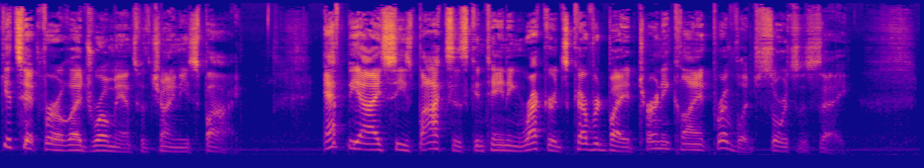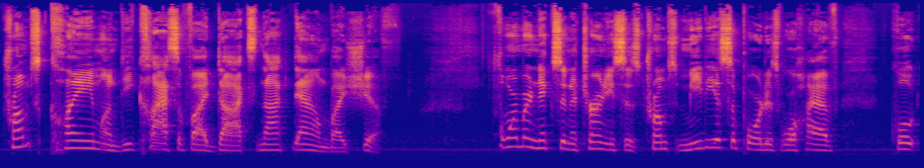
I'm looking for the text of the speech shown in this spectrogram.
gets hit for alleged romance with Chinese spy. FBI sees boxes containing records covered by attorney client privilege, sources say. Trump's claim on declassified docs knocked down by Schiff. former Nixon attorney says Trump's media supporters will have, quote,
